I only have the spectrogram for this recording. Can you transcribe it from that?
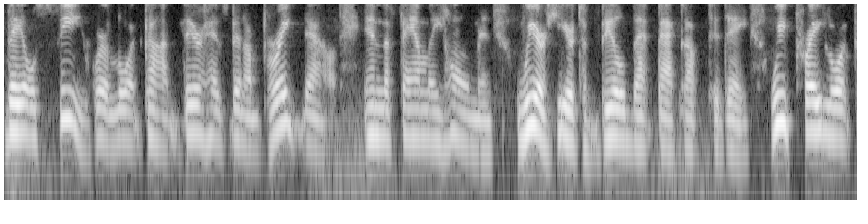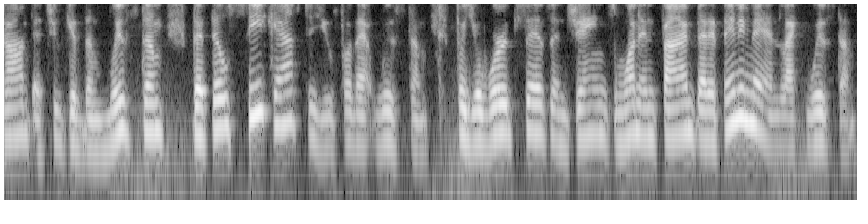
They'll see where, Lord God, there has been a breakdown in the family home, and we are here to build that back up today. We pray, Lord God, that you give them wisdom, that they'll seek after you for that wisdom. For your word says in James 1 and 5 that if any man lack wisdom,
